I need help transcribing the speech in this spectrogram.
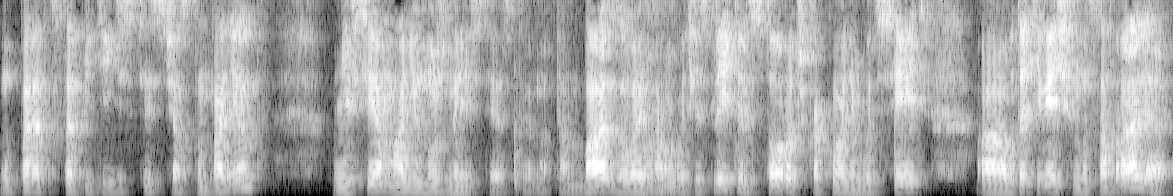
ну, порядка 150 сейчас компонент. Не всем они нужны, естественно. Там базовые, uh-huh. там вычислитель, storage какой-нибудь, сеть. А, вот эти вещи мы собрали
